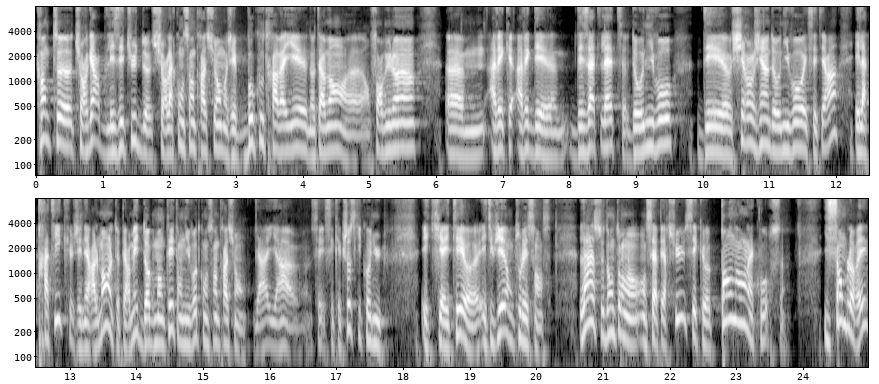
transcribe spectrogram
Quand euh, tu regardes les études sur la concentration, moi j'ai beaucoup travaillé, notamment en Formule 1, avec avec des, des athlètes de haut niveau des euh, chirurgiens de haut niveau, etc. Et la pratique, généralement, elle te permet d'augmenter ton niveau de concentration. Il y a, il y a, c'est, quelque chose qui est connu et qui a été euh, étudié dans tous les sens. Là, ce dont on, on s'est aperçu, c'est que pendant la course, il semblerait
